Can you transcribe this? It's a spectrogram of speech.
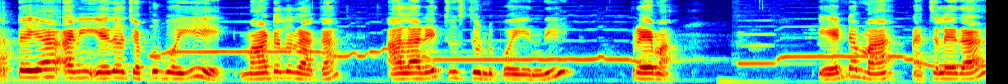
అత్తయ్య అని ఏదో చెప్పబోయి మాటలు రాక అలానే చూస్తుండిపోయింది ప్రేమ. ఏంటమ్మా? నచ్చలేదా?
